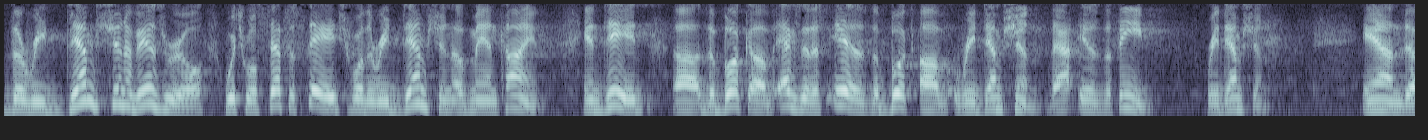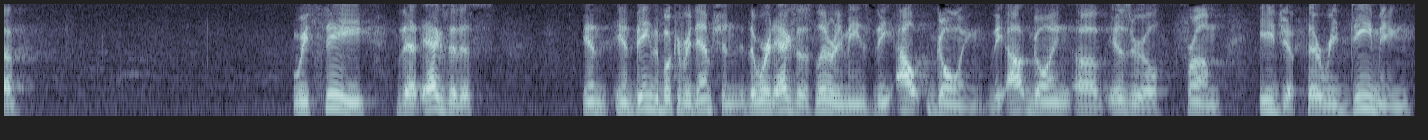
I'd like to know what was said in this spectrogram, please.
the redemption of Israel, which will set the stage for the redemption of mankind. Indeed, uh, the book of Exodus is the book of redemption. That is the theme redemption. And uh, we see that Exodus in, in being the book of redemption, the word Exodus literally means the outgoing, the outgoing of Israel from Egypt. They're redeeming,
